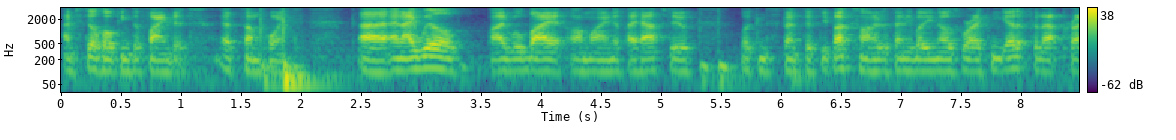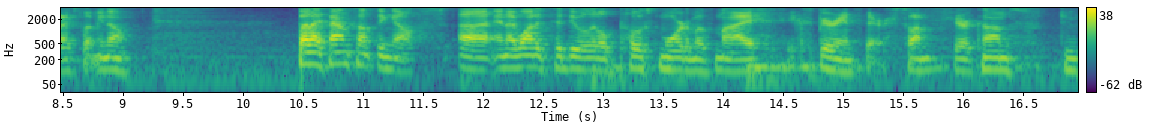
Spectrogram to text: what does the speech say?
I'm still hoping to find it at some point. Uh, and I will I will buy it online if I have to. Looking to spend 50 bucks on it. If anybody knows where I can get it for that price, let me know. But I found something else, uh, and I wanted to do a little post-mortem of my experience there. So I'm, here it comes. Do,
